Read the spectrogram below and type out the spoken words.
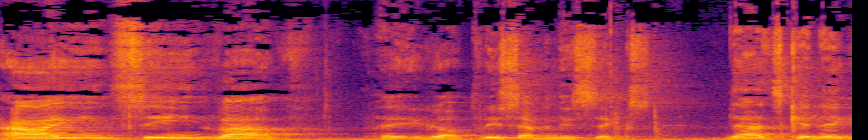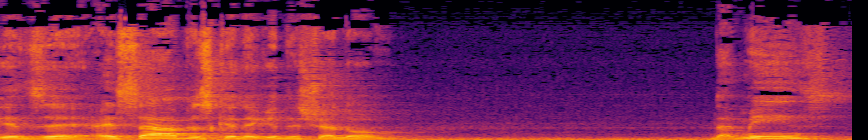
Ayin, Sin, Vav. There you go, 376. That's Keneged Zeh. Esav is Keneged Shalom. That means,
